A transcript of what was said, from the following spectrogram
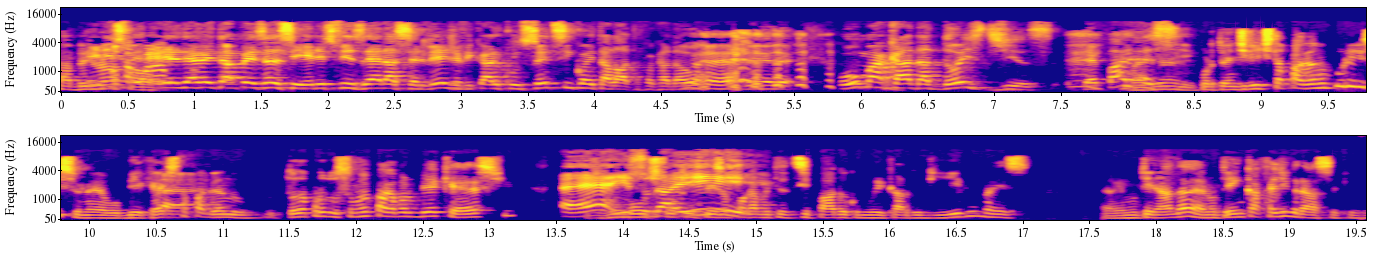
Abrindo eles, eles devem estar pensando assim: eles fizeram a cerveja, ficaram com 150 latas para cada um. É. Uma a cada dois dias. Até parece. Mas é importante que a gente está pagando por isso, né? O Beercast está é. pagando. Toda a produção vai pagar para o Beercast. É, isso daí. Quem fez o pagamento antecipado como o Ricardo Guilherme, mas é, não tem nada, não tem café de graça aqui.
